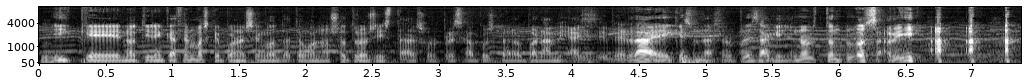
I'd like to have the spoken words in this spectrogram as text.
Uh -huh. Y que no tienen que hacer más que ponerse en contacto con nosotros. Y esta sorpresa, pues claro, para mí, es verdad, ¿eh? que es una sorpresa, que yo no, esto no lo sabía.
